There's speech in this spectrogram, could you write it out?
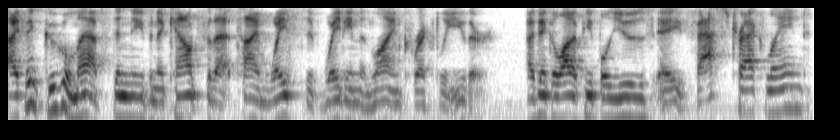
I think Google Maps didn't even account for that time wasted waiting in line correctly either. I think a lot of people use a FasTrak lane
